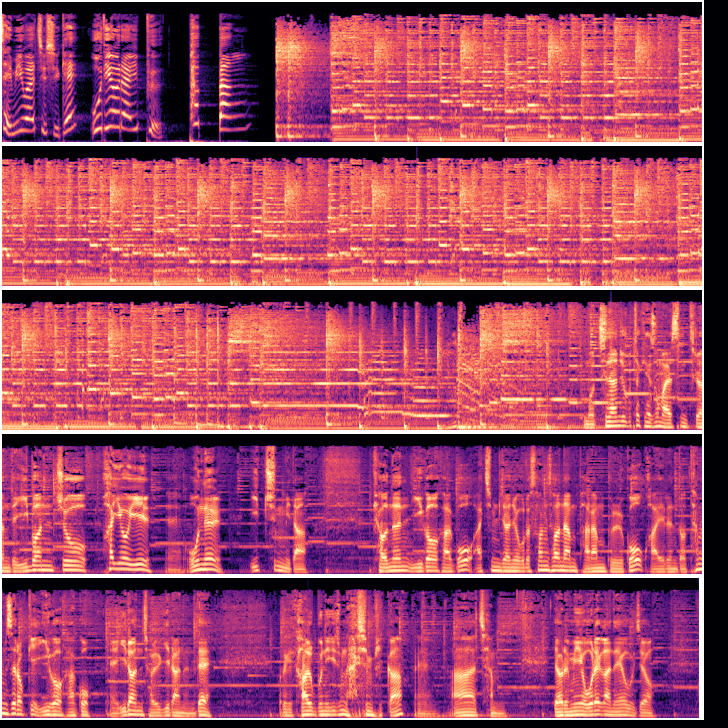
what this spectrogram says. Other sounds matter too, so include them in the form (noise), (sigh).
재미와 지식의 오디오 라이프 팝빵! 뭐 지난주부터 계속 말씀드렸는데 이번 주 화요일 예, 오늘 입추입니다. 벼는 익어가고 아침 저녁으로 선선한 바람 불고 과일은 더 탐스럽게 익어가고 예, 이런 절기라는데 어떻게 가을 분위기 좀 (laughs) 나십니까? 예, 아참 여름이 오래가네요, 그죠?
